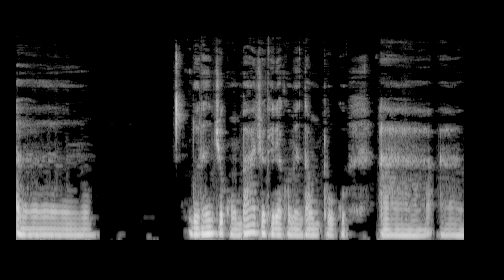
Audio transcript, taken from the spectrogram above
Uh, Durante o combate, eu queria comentar um pouco a, a,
